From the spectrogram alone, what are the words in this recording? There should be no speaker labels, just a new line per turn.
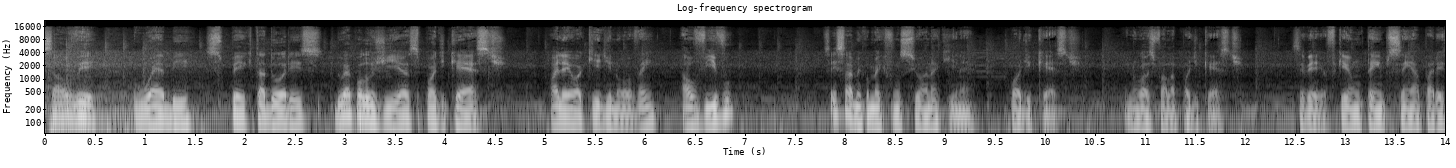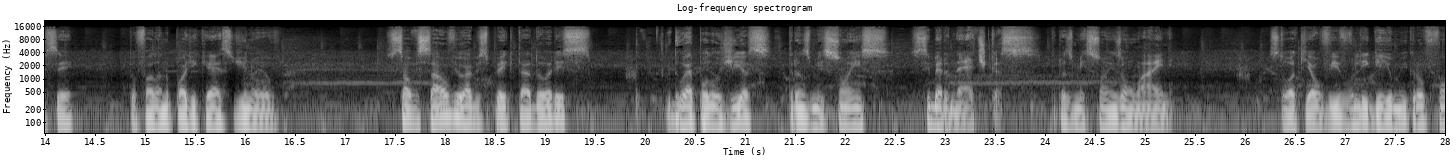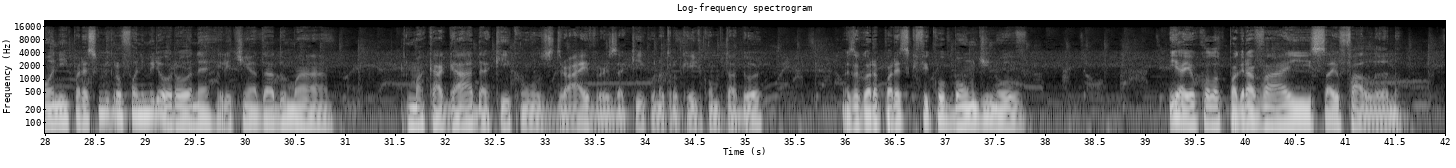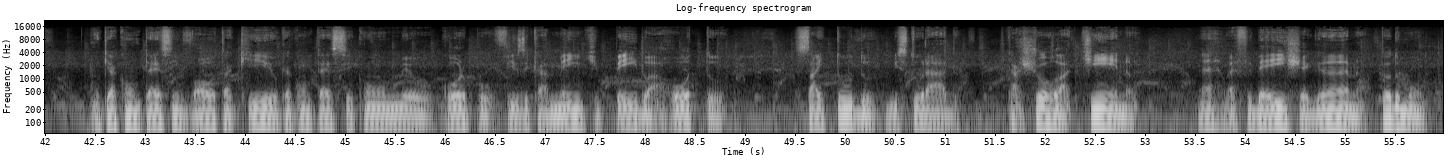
Salve, web espectadores do Epologias Podcast. Olha eu aqui de novo, hein? Ao vivo. Vocês sabem como é que funciona aqui, né? Podcast. Eu não gosto de falar podcast. Você vê, eu fiquei um tempo sem aparecer, tô falando podcast de novo. Salve, salve, web espectadores do Epologias, transmissões cibernéticas, transmissões online. Estou aqui ao vivo, liguei o microfone. Parece que o microfone melhorou, né? Ele tinha dado uma, uma cagada aqui com os drivers aqui quando eu troquei de computador. Mas agora parece que ficou bom de novo. E aí eu coloco para gravar e saio falando o que acontece em volta aqui, o que acontece com o meu corpo fisicamente, peido, arroto, sai tudo misturado. Cachorro latino, né? o FBI chegando, todo mundo.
